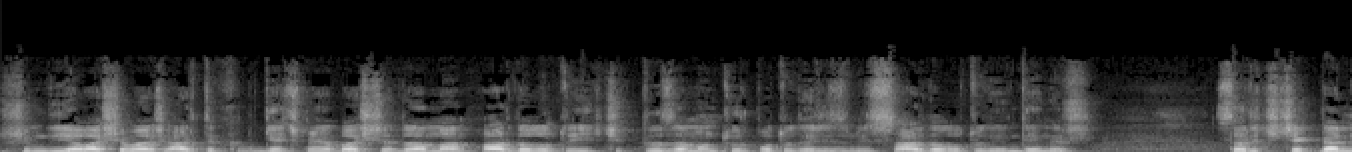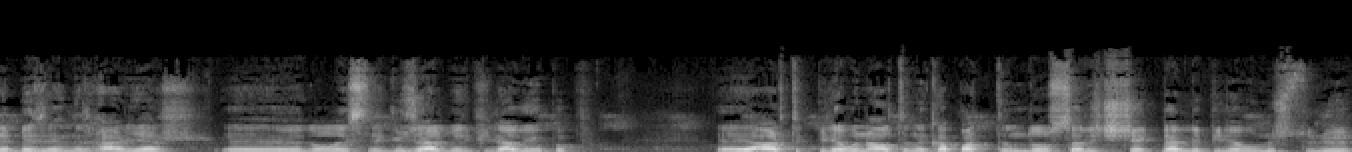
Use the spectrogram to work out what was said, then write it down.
şimdi yavaş yavaş artık geçmeye başladı ama hardal otu ilk çıktığı zaman turp otu deriz biz. Hardal otu denir. Sarı çiçeklerle bezenir her yer. Ee, dolayısıyla güzel bir pilav yapıp e, artık pilavın altını kapattığımda o sarı çiçeklerle pilavın üstünü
